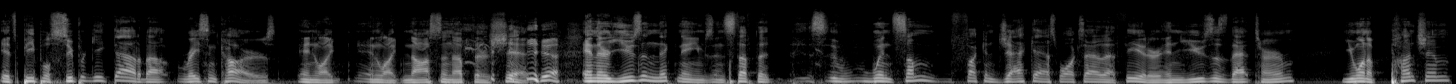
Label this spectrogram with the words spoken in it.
It's people super geeked out about racing cars and like and like nossing up their shit. Yeah. and they're using nicknames and stuff that when some fucking jackass walks out of that theater and uses that term, you want to punch him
